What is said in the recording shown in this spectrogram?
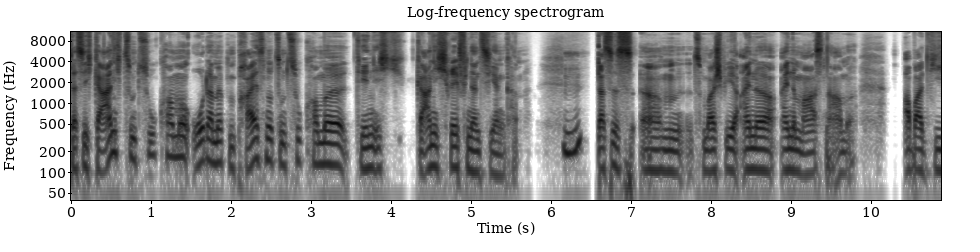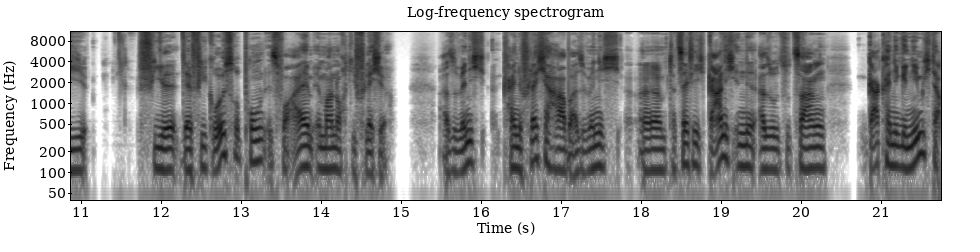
dass ich gar nicht zum Zug komme oder mit einem Preis nur zum Zug komme, den ich gar nicht refinanzieren kann. Mhm. Das ist ähm, zum Beispiel eine, eine Maßnahme. Aber die viel, der viel größere Punkt ist vor allem immer noch die Fläche. Also wenn ich keine Fläche habe, also wenn ich äh, tatsächlich gar nicht in also sozusagen gar keine genehmigte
